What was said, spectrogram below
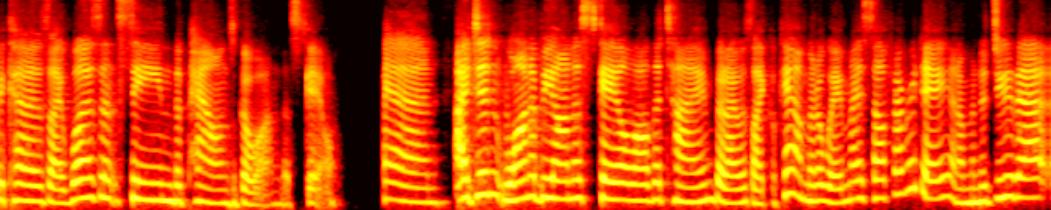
because I wasn't seeing the pounds go on the scale. And I didn't want to be on a scale all the time, but I was like, okay, I'm going to weigh myself every day and I'm going to do that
